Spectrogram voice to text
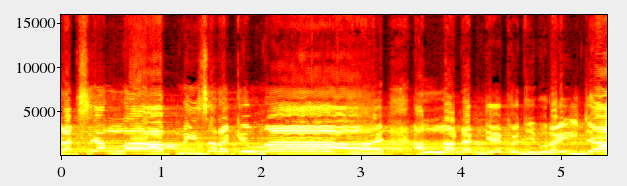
ডাকছে, আল্লাহ, আপনি ছাড়া কেউ নাই। আল্লাহ ডাক দিয়া কয় যা।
